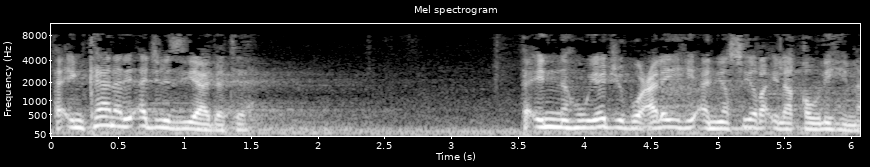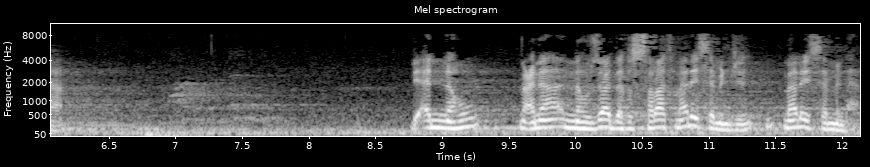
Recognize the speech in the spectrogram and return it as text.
فإن كان لأجل زيادته فإنه يجب عليه أن يصير إلى قولهما. لأنه معناه أنه زاد في الصلاة ما ليس من ما ليس منها.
